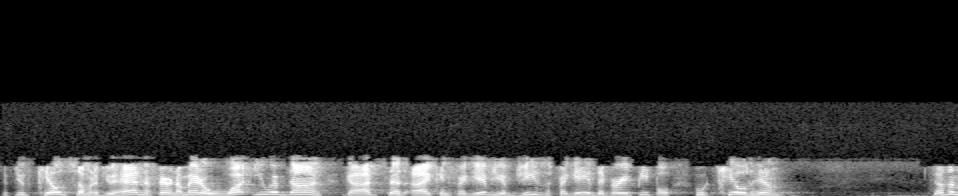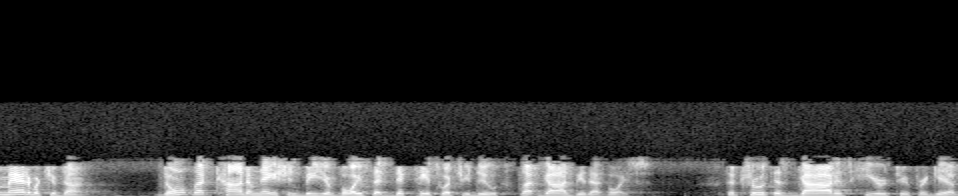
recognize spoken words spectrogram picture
If you've killed someone, if you had an affair, no matter what you have done, God says, I can forgive you. If Jesus forgave the very people who killed him, doesn't matter what you've done. Don't let condemnation be your voice that dictates what you do. Let God be that voice. The truth is, God is here to forgive.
